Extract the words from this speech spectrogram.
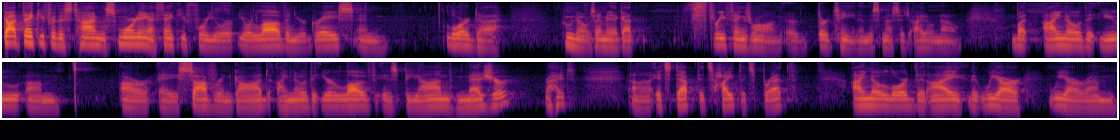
God, thank you for this time this morning. I thank you for your, your love and your grace. And Lord, uh, who knows? I may have got three things wrong, or 13 in this message. I don't know. But I know that you um, are a sovereign God. I know that your love is beyond measure, right? uh, its depth, its height, its breadth. I know, Lord, that I that we are we are um,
